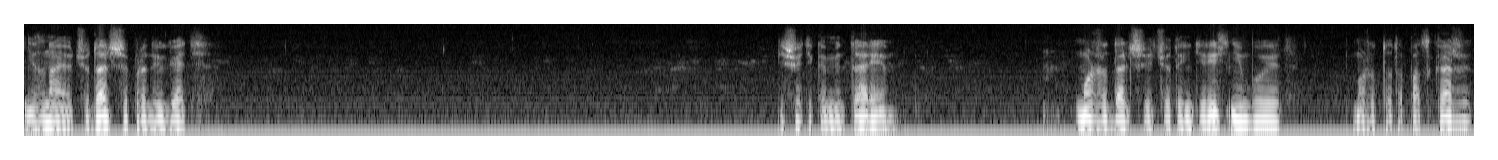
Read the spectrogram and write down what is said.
Не знаю, что дальше продвигать. Пишите комментарии. Может дальше что-то интереснее будет. Может кто-то подскажет.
